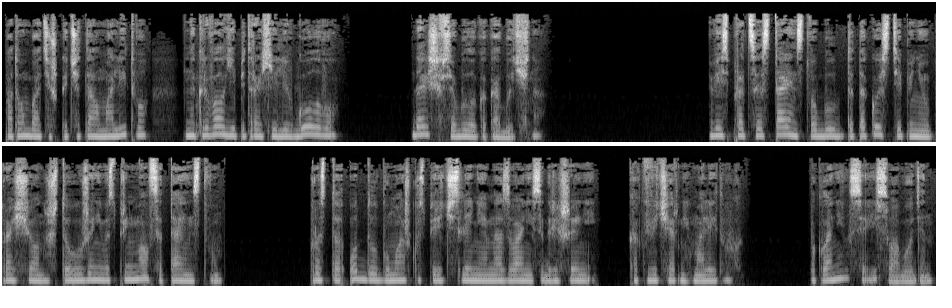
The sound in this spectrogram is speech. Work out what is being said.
Потом батюшка читал молитву, накрывал епитрахилий в голову. Дальше все было как обычно. Весь процесс таинства был до такой степени упрощен, что уже не воспринимался таинством — Просто отдал бумажку с перечислением названий согрешений, как в вечерних молитвах. Поклонился и свободен.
